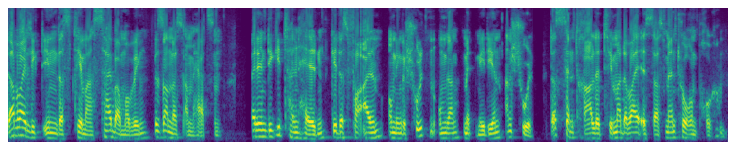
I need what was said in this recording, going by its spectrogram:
Dabei liegt ihnen das Thema Cybermobbing besonders am Herzen. Bei den digitalen Helden geht es vor allem um den geschulten Umgang mit Medien an Schulen. Das zentrale Thema dabei ist das Mentorenprogramm.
